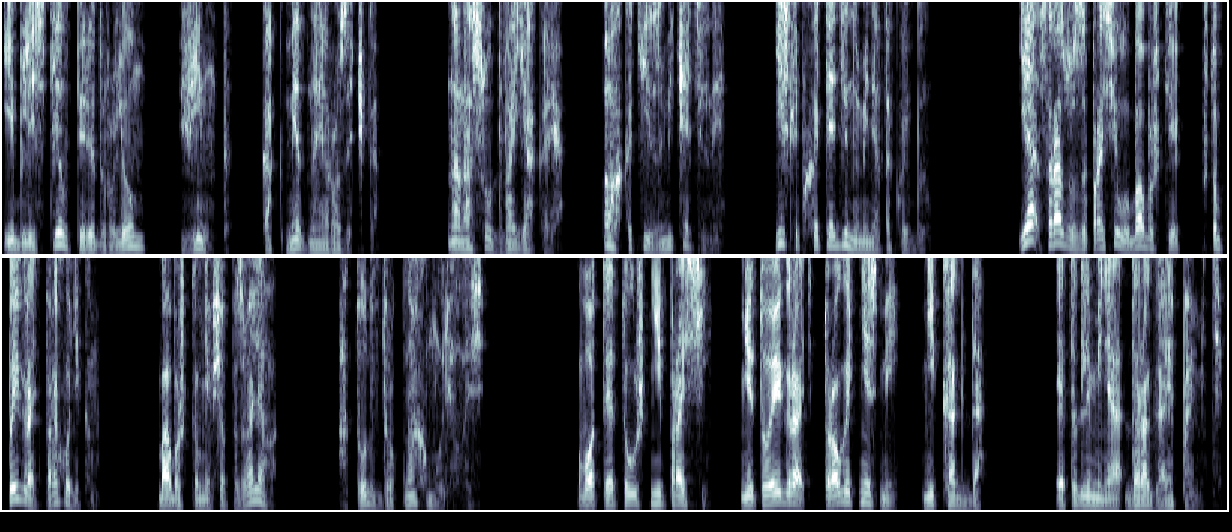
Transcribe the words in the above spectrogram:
и блестел перед рулем винт, как медная розочка. На носу два якоря. Ах, какие замечательные! Если б хоть один у меня такой был. Я сразу запросил у бабушки, чтобы поиграть пароходиком. Бабушка мне все позволяла. А тут вдруг нахмурилась. Вот это уж не проси. Не то играть, трогать не смей. Никогда. Это для меня дорогая память.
